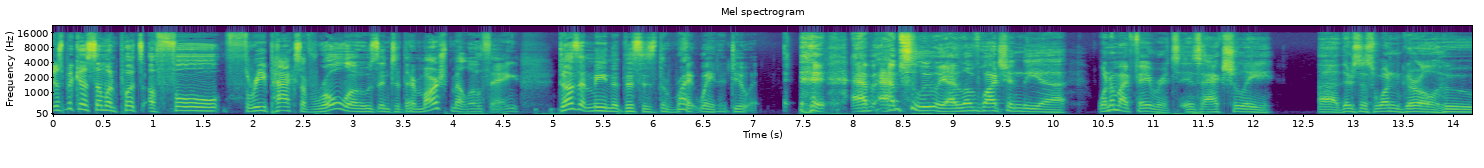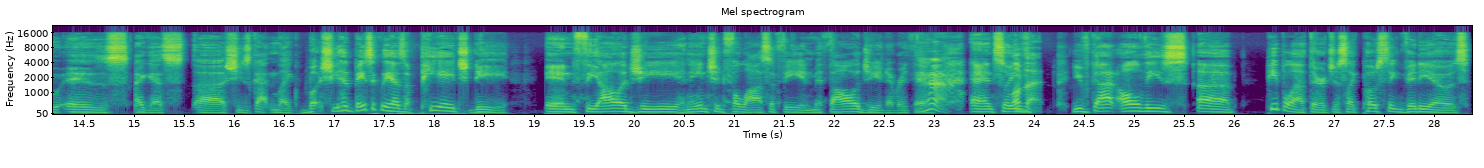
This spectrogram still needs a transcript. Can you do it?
just because someone puts a full three packs of rolos into their marshmallow thing doesn't mean that this is the right way to do it. Absolutely. I love watching the uh one of my favorites is actually uh there's this one girl who is I guess uh she's gotten like but she had basically has a PhD in theology and ancient philosophy and mythology and everything. Yeah. And so Love you've, that. you've got all these uh people out there just like posting videos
